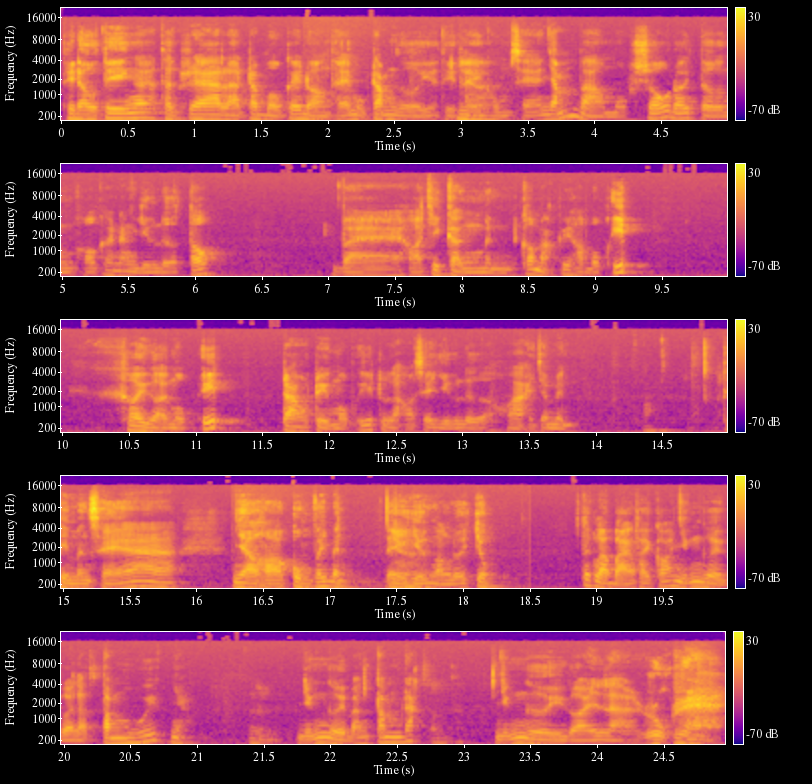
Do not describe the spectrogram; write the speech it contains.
Thì đầu tiên á thật ra là trong một cái đoàn thể 100 người á, thì thầy Dạ. cũng sẽ nhắm vào một số đối tượng họ có khả năng giữ lửa tốt. Và họ chỉ cần mình có mặt với họ một ít khơi gợi một ít trao truyền một ít là họ sẽ giữ lửa hoài cho mình. Thì mình sẽ nhờ họ cùng với mình để Dạ. giữ ngọn lửa chung. Tức là bạn phải có những người gọi là tâm huyết nha. Những người bạn tâm đắc những người gọi là ruột rà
